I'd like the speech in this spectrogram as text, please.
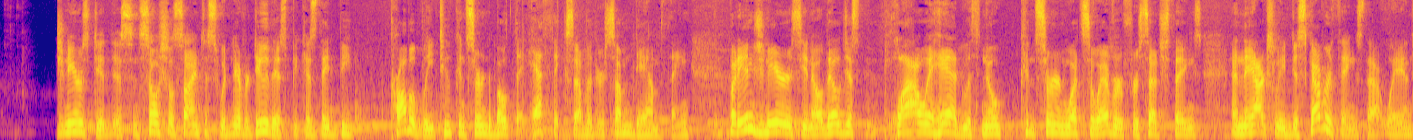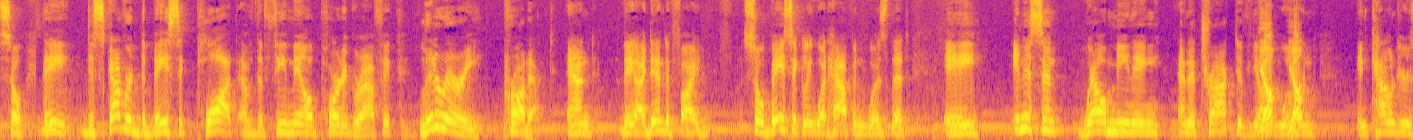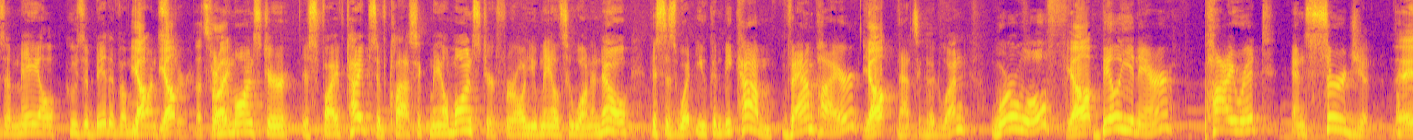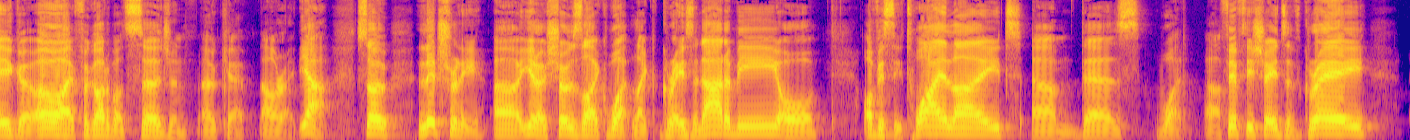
engineers did this, and social scientists would never do this because they'd be probably too concerned about the ethics of it or some damn thing. But engineers, you know, they'll just plow ahead with no concern whatsoever for such things, and they actually discover things that way. And so they discovered the basic plot of the female pornographic literary product, and they identified. So basically, what happened was that a innocent, well-meaning, and attractive young yup. woman encounters a male who's a bit of a Yup, monster. yup, that's And right. the monster, there's five types of classic male monster. For all you males who want to know, this is what you can become vampire. Yup. That's a good one. Werewolf. Yup. Billionaire. Pirate. And surgeon. There you go. Oh, I forgot about Surgeon. Okay. All right. Yeah. So literally, uh, you know, shows like what? Like Grey's Anatomy or obviously Twilight. Um, there's what? Uh, Fifty Shades of Grey.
